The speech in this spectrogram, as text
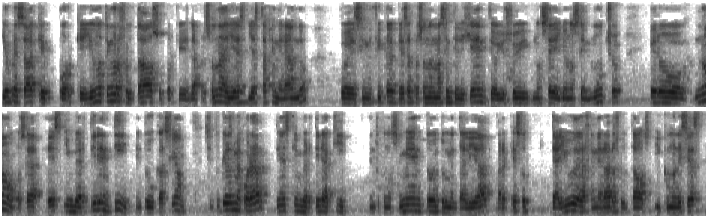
Yo pensaba que porque yo no tengo resultados o porque la persona ya, ya está generando, pues significa que esa persona es más inteligente o yo soy, no sé, yo no sé mucho, pero no, o sea, es invertir en ti, en tu educación. Si tú quieres mejorar, tienes que invertir aquí, en tu conocimiento, en tu mentalidad, para que eso te ayude a generar resultados. Y como le decías,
